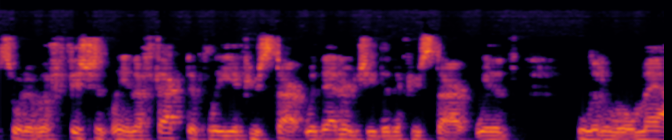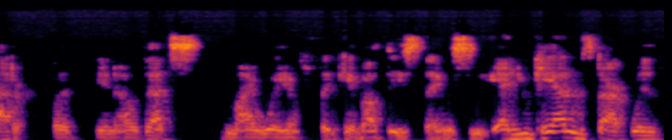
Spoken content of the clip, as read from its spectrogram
sort of efficiently and effectively if you start with energy than if you start with literal matter. But, you know, that's my way of thinking about these things. And you can start with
